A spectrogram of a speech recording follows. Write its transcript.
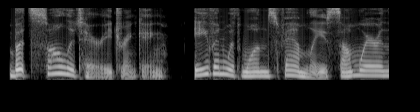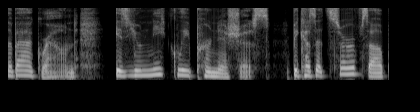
But solitary drinking, even with one's family somewhere in the background, is uniquely pernicious because it serves up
